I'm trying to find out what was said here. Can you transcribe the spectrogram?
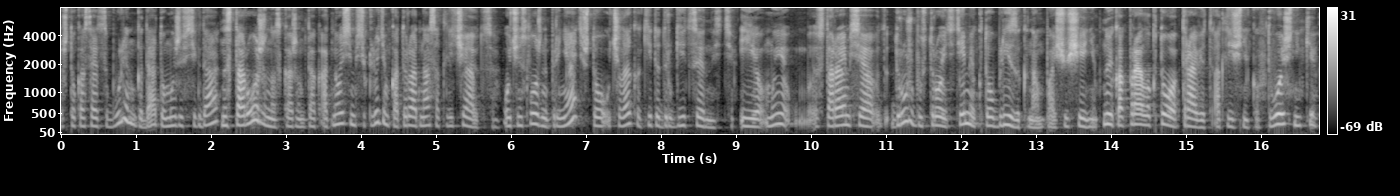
Что касается буллинга, да, то мы же всегда настороженно, скажем так, относимся к людям, которые от нас отличаются. Очень сложно принять, что у человека какие-то другие ценности. И мы стараемся дружбу строить с теми, кто близок к нам по ощущениям. Ну и, как правило, кто травит отличников? Двоечники,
